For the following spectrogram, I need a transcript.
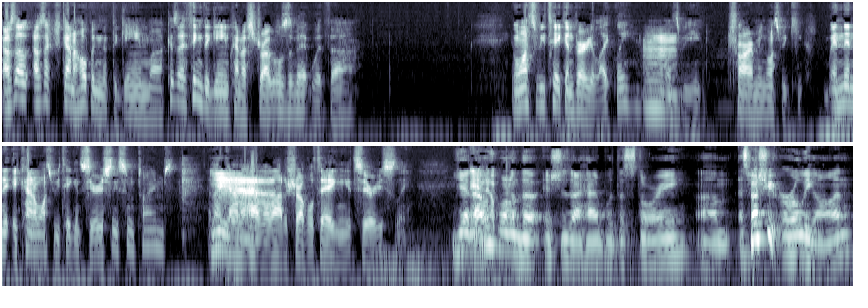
I was, I was actually kind of hoping that the game, because I think the game kind of struggles a bit with, uh, it wants to be taken very lightly. It Mm. wants to be charming. Wants to be, and then it, it kind of wants to be taken seriously sometimes. And I kind of have a lot of trouble taking it seriously. Yeah, that And was up- one of the issues I had with the story, um, especially early on,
